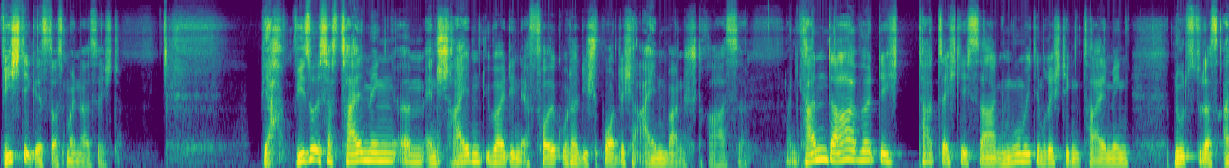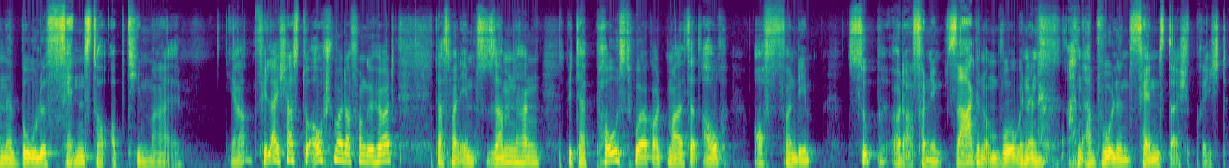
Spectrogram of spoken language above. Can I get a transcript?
wichtig ist aus meiner Sicht. Ja, wieso ist das Timing ähm, entscheidend über den Erfolg oder die sportliche Einbahnstraße? Man kann da wirklich tatsächlich sagen, nur mit dem richtigen Timing nutzt du das anabole Fenster optimal. Ja, vielleicht hast du auch schon mal davon gehört, dass man im Zusammenhang mit der Post-Workout-Mahlzeit auch oft von dem sub- oder von dem sagenumwogenen anabolen Fenster spricht.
